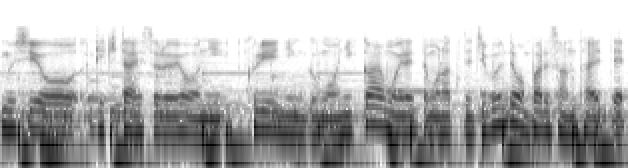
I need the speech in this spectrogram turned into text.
虫を撃退するようにクリーニングも2回も入れてもらって自分でもバルサン炊いて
